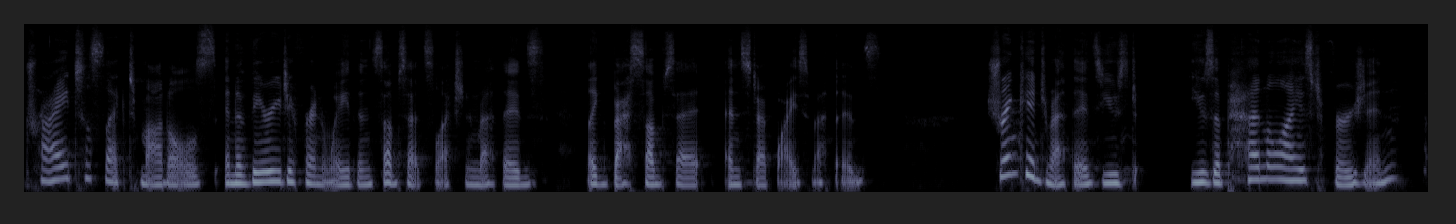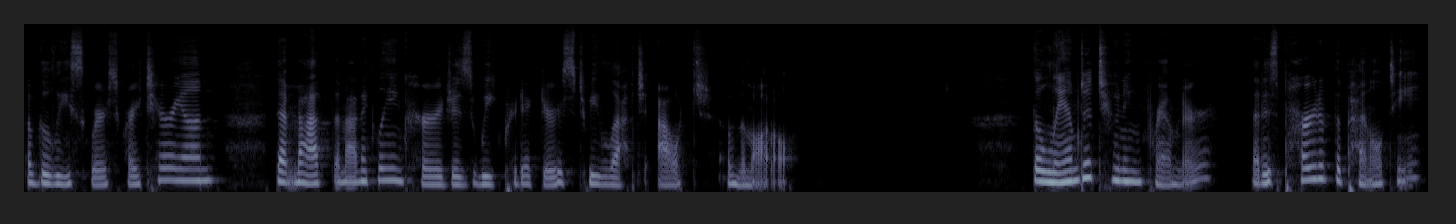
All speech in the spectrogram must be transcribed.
try to select models in a very different way than subset selection methods like best subset and stepwise methods. Shrinkage methods used, use a penalized version of the least squares criterion that mathematically encourages weak predictors to be left out of the model. The lambda tuning parameter that is part of the penalty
